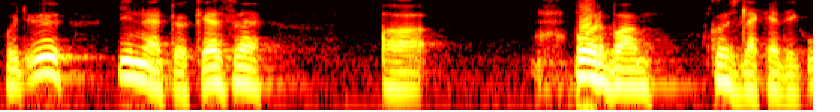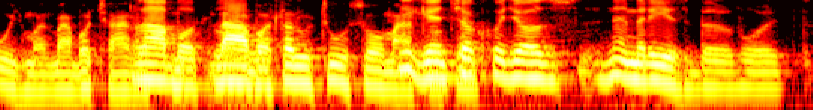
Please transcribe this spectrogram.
hogy ő innentől kezdve a porban közlekedik, úgymond, már bocsánat. Lábatlanul. Lábatlanul csúszómászó. Igen, csak hogy az nem részből volt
